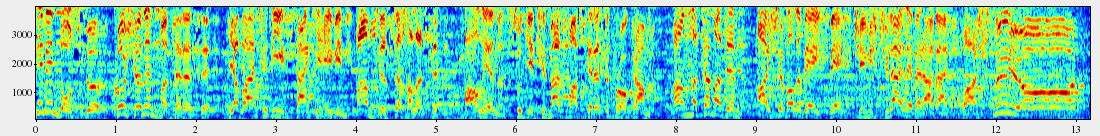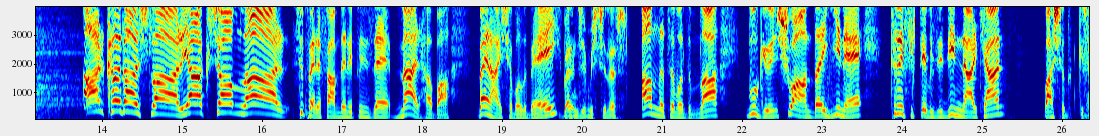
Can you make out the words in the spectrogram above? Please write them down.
Ayşe'nin dostu, koşanın matarası. Yabancı değil sanki evin amcası halası. Ağlayan'ın su geçirmez maskarası program. Anlatamadım Ayşe Balıbey ve Cemişçilerle beraber başlıyor. Arkadaşlar iyi akşamlar. Süper FM'den hepinize merhaba. Ben Ayşe Balıbey. Ben Cem İşçiler. Anlatamadımla bugün şu anda yine trafikte bizi dinlerken başladık güne.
